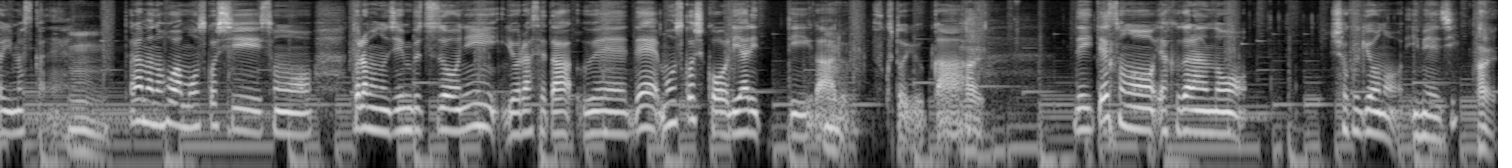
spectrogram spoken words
違いますかね。うん。ドラマの方はもう少しそのドラマの人物像に寄らせた上でもう少しこうリアリティがある服というか、はい。でいてその役柄の職業のイメージはい。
